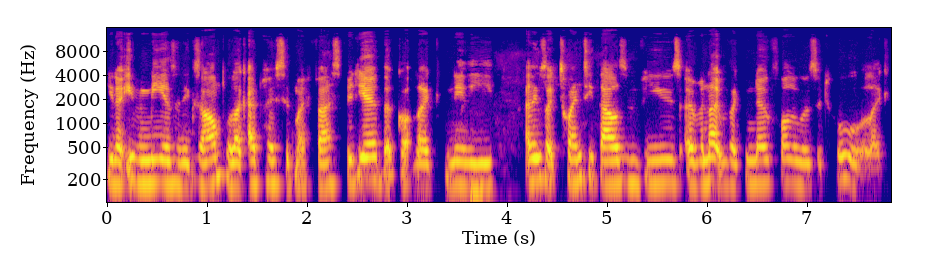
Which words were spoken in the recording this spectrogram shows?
you know, even me as an example, like I posted my first video that got like nearly, mm. I think it was like 20,000 views overnight with like no followers at all. Like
